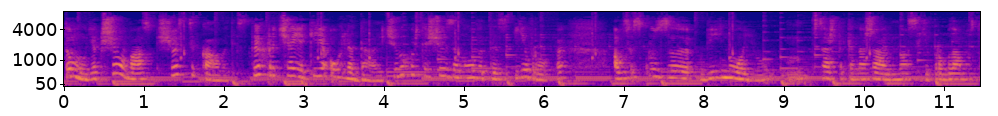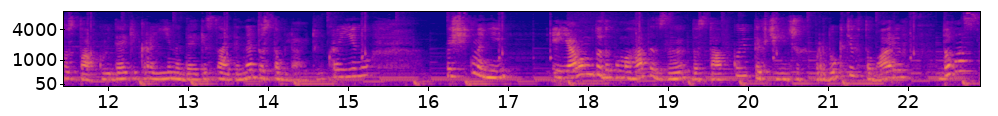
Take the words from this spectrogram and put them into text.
Тому, якщо вас щось цікавить з тих речей, які я оглядаю, чи ви хочете щось замовити з Європи, а в зв'язку з війною, все ж таки, на жаль, у нас є проблема з доставкою. Деякі країни, деякі сайти не доставляють в Україну. Пишіть мені, і я вам буду допомагати з доставкою тих чи інших продуктів, товарів до вас.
